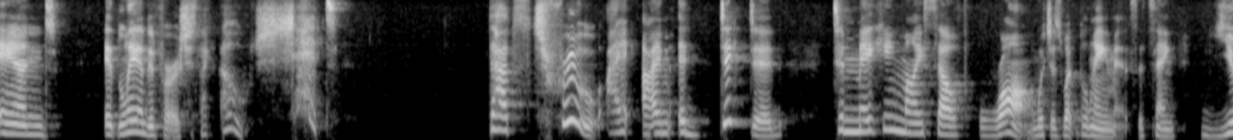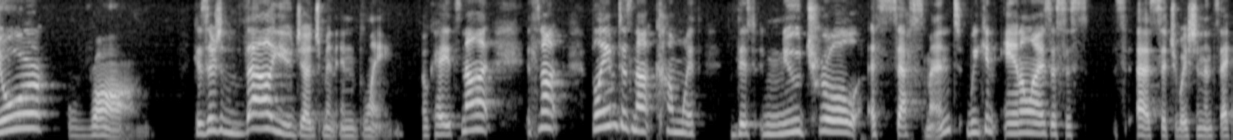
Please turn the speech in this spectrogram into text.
And it landed for her. She's like, Oh, shit. That's true. I, I'm addicted to making myself wrong, which is what blame is. It's saying, you're wrong. Because there's value judgment in blame. Okay. It's not, it's not, blame does not come with this neutral assessment. We can analyze a, a situation and say,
